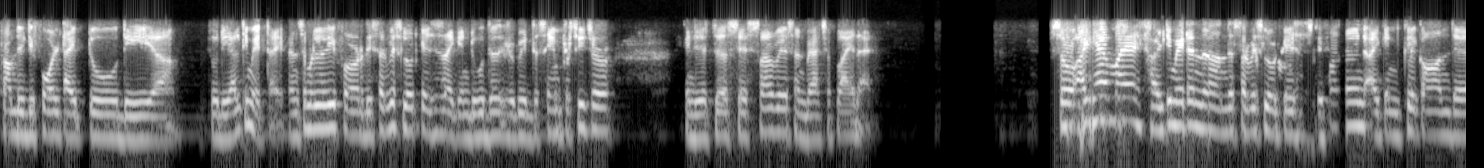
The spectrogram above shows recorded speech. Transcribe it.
from the default type to the uh, to the ultimate type. And similarly for the service load cases, I can do the repeat the same procedure. Can just, just say service and batch apply that. So I have my ultimate and uh, the service load cases defined. I can click on the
